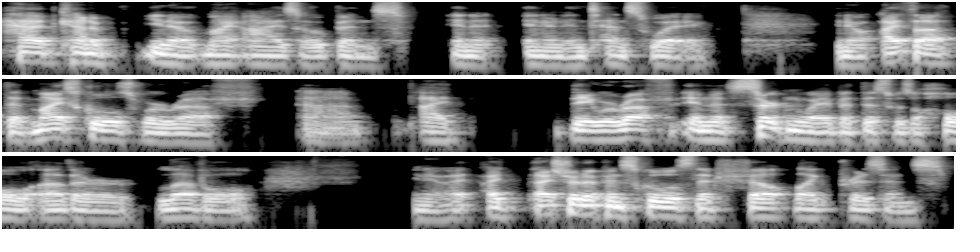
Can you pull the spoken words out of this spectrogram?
had kind of you know my eyes opened in it in an intense way. You know, I thought that my schools were rough. Um, I they were rough in a certain way, but this was a whole other level. You know, I, I showed up in schools that felt like prisons,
